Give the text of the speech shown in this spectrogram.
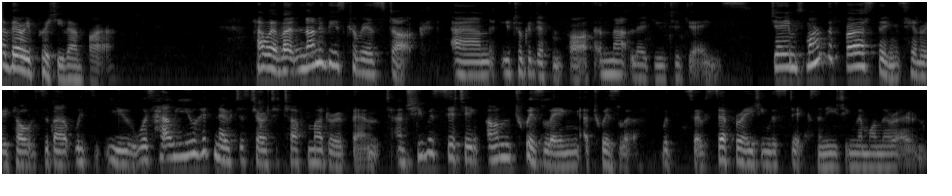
a very pretty vampire. However, none of these careers stuck, and you took a different path, and that led you to James. James, one of the first things Hilary told us about with you was how you had noticed her at a Tough Mudder event, and she was sitting untwizzling a Twizzler, with, so separating the sticks and eating them on their own.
